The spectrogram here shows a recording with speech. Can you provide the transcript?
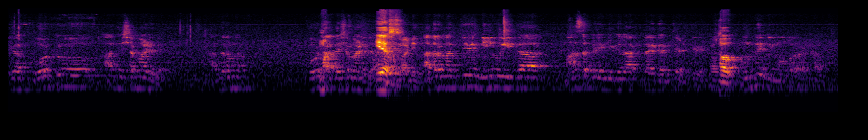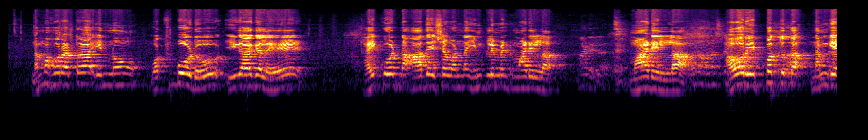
ಈಗ ಕೋರ್ಟು ಆದೇಶ ಮಾಡಿದೆ. ಅದರ ಕೋರ್ಟ್ ಆದೇಶ ಮಾಡಿದೆ. Yes. ಅದರ ಮಧ್ಯೆ ನೀವು ಈಗ ಮಹಾಸಭೆ ಇದೆ ಅಂತ ಹೇಳ್ತೀರಿ. ಹೌದು. ಮುಂದೆ ನಿಮ್ಮ ಹೋರಾಟ? ನಮ್ಮ ಹೋರಾಟ ಇನ್ನು ವಕ್ಫ್ ಬೋರ್ಡು ಈಗಾಗಲೇ ಹೈಕೋರ್ಟ್ನ ಆದೇಶವನ್ನು ಇಂಪ್ಲಿಮೆಂಟ್ ಮಾಡಿಲ್ಲ. ಮಾಡಿಲ್ಲ. ಅವರು ಇಪ್ಪತ್ತು ತ ನಮಗೆ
